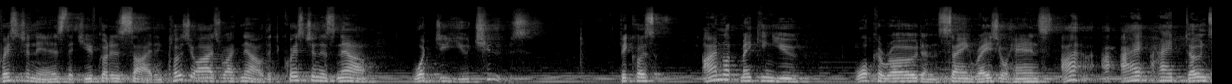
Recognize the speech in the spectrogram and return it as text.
Question is that you've got to decide, and close your eyes right now. The question is now, what do you choose? because I'm not making you walk a road and saying, raise your hands. I, I, I don't,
